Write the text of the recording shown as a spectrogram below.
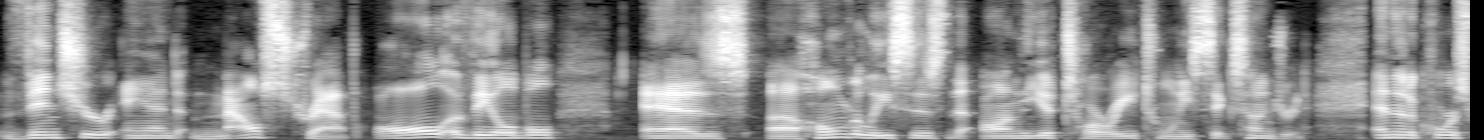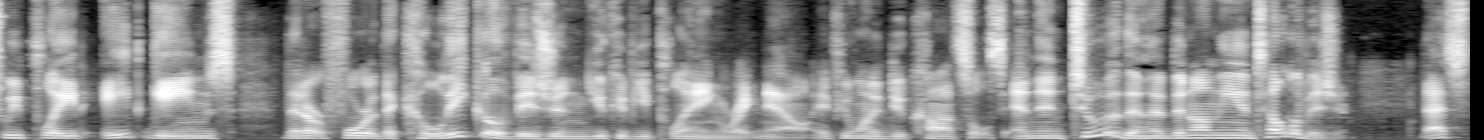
Venture, and Mousetrap, all available as uh, home releases on the Atari 2600. And then, of course, we played eight games that are for the ColecoVision you could be playing right now if you want to do consoles. And then two of them have been on the Intellivision. That's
